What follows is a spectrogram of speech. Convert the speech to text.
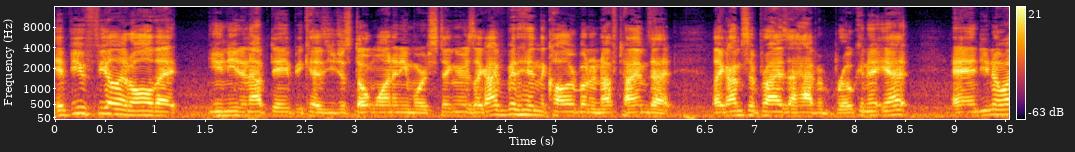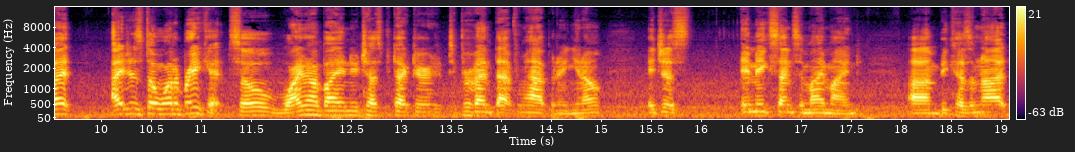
if you feel at all that you need an update because you just don't want any more stingers, like I've been hitting the collarbone enough times that, like, I'm surprised I haven't broken it yet. And you know what? I just don't want to break it. So why not buy a new chest protector to prevent that from happening? You know, it just it makes sense in my mind um, because I'm not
